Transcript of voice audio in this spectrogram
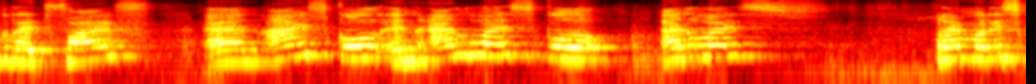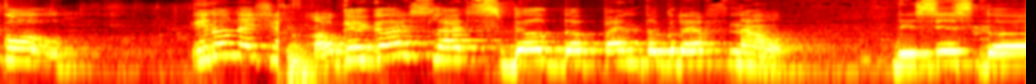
grade 5 and I school in Edelweiss School, Edelweiss Primary School, Indonesia. Okay guys, let's build the pantograph now. This is the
